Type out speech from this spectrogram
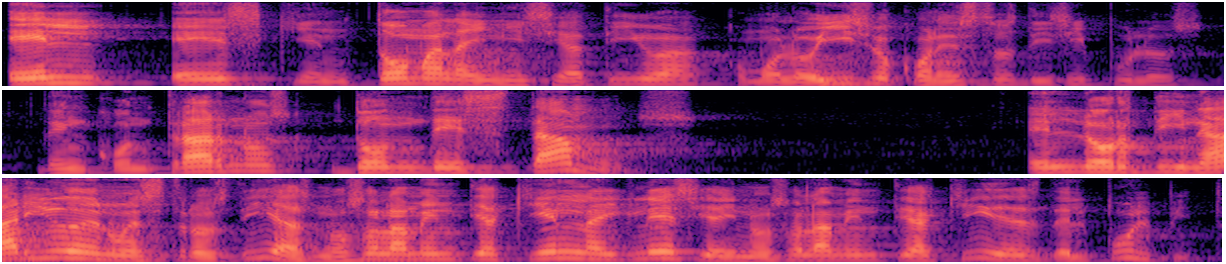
Él es quien toma la iniciativa, como lo hizo con estos discípulos, de encontrarnos donde estamos, en lo ordinario de nuestros días, no solamente aquí en la iglesia y no solamente aquí desde el púlpito.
